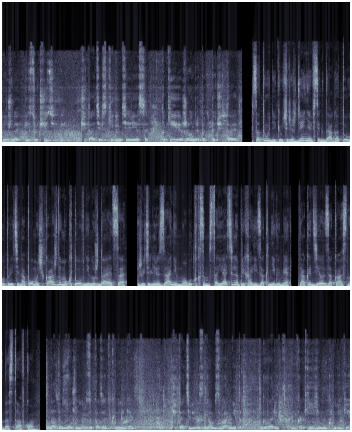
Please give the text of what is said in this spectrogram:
Нужно изучить читательские интересы, какие жанры предпочитает. Сотрудники учреждения всегда готовы прийти на помощь каждому, кто в ней нуждается. Жители Рязани могут как самостоятельно приходить за книгами, так и делать заказ на доставку. На дом можно заказать книги. Читатель нам звонит, говорит, какие ему книги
